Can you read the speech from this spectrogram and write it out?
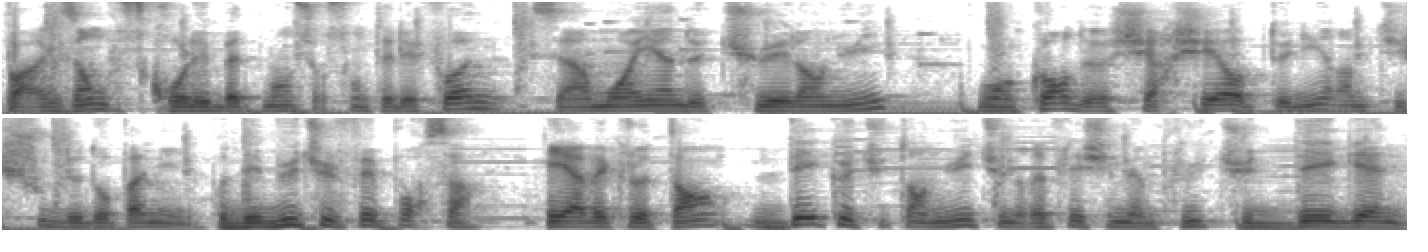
Par exemple, scroller bêtement sur son téléphone, c'est un moyen de tuer l'ennui ou encore de chercher à obtenir un petit shoot de dopamine. Au début, tu le fais pour ça. Et avec le temps, dès que tu t'ennuies, tu ne réfléchis même plus, tu dégaines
